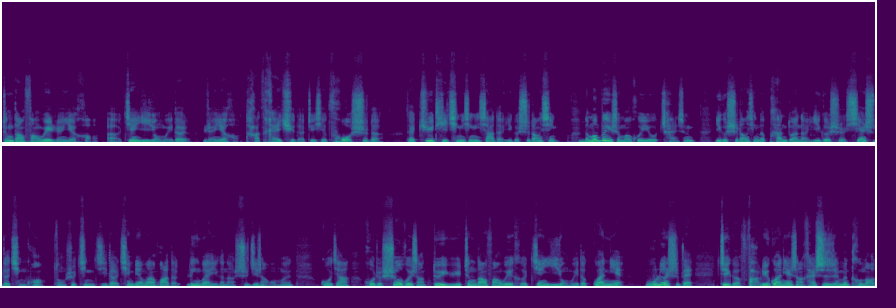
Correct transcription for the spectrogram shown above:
正当防卫人也好，呃，见义勇为的人也好，他采取的这些措施的，在具体情形下的一个适当性。那么，为什么会又产生一个适当性的判断呢？一个是现实的情况总是紧急的、千变万化的；另外一个呢，实际上我们国家或者社会上对于正当防卫和见义勇为的观念。无论是在这个法律观念上，还是人们头脑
